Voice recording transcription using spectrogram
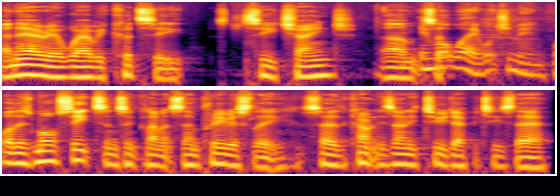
an area where we could see see change. Um, in so, what way? What do you mean? Well, there's more seats in St Clement's than previously. So currently there's only two deputies there,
